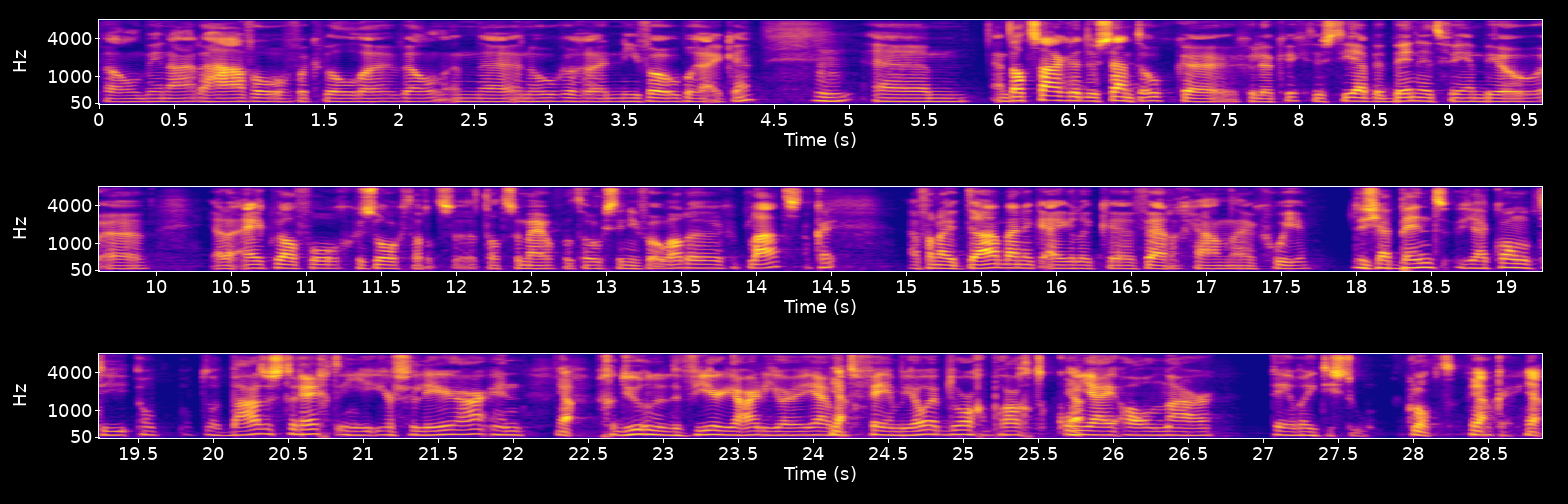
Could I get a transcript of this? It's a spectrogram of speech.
wel weer naar de HAVO of ik wil eh, wel een, eh, een hoger niveau bereiken. Mm. Ehm, en dat zagen de docenten ook gelukkig. Dus die hebben binnen het VMBO ja, er eigenlijk wel voor gezorgd dat, het, ze- dat ze mij op het hoogste niveau hadden geplaatst. En vanuit daar ben ik eigenlijk verder gaan groeien. Dus jij, bent, jij kwam op, die, op dat basis terecht in je eerste leerjaar. En Ja. gedurende de vier jaar die jij op Ja. het VMBO hebt doorgebracht, kon Ja. jij al naar theoretisch toe. Klopt. Ja. Oké. ja.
